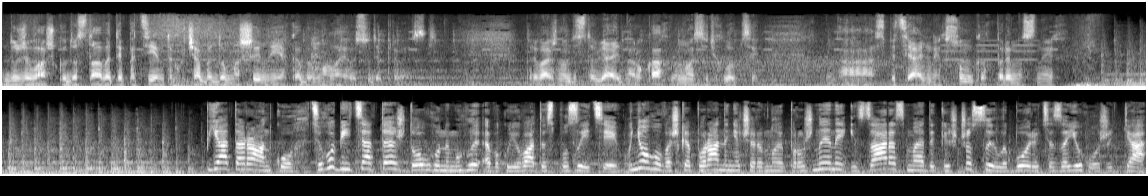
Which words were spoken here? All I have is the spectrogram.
дуже важко доставити пацієнта хоча б до машини, яка би могла його сюди привезти. Переважно доставляють на руках, виносять хлопці на спеціальних сумках переносних. П'ята ранку цього бійця теж довго не могли евакуювати з позиції. У нього важке поранення черевної порожнини, і зараз медики щосили борються за його життя.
